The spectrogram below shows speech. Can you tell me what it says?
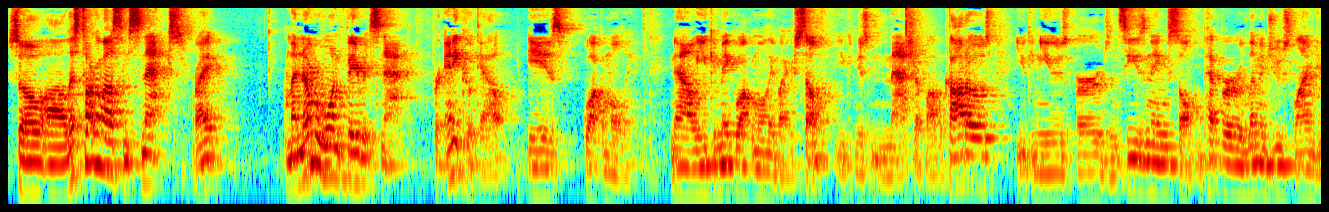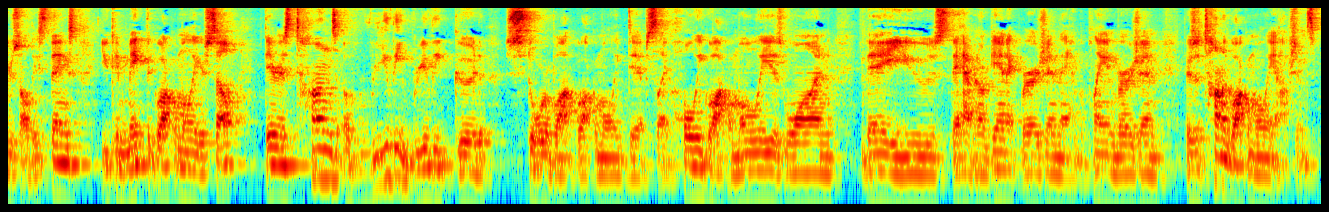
So uh, let's talk about some snacks, right? My number one favorite snack for any cookout is guacamole. Now, you can make guacamole by yourself. You can just mash up avocados. You can use herbs and seasonings, salt and pepper, lemon juice, lime juice, all these things. You can make the guacamole yourself. There is tons of really, really good store-bought guacamole dips. Like Wholly Guacamole is one. They use, they have an organic version, they have a plain version. There's a ton of guacamole options.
